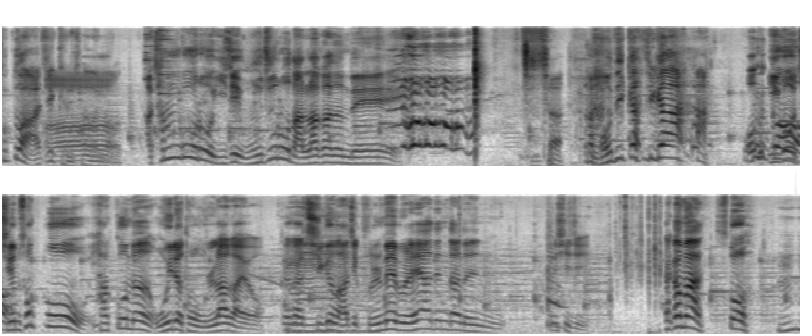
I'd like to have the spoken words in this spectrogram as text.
속도 아직 아. 괜찮은 것 같아. 아 참고로 이제 우주로 날아가는데 진짜 어디까지 가? 어 그러니까. 이거 지금 속도 바꾸면 오히려 더 올라가요 그러니까 음. 지금 아직 불map을 해야 된다는 뜻이지 잠깐만 스토 음?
